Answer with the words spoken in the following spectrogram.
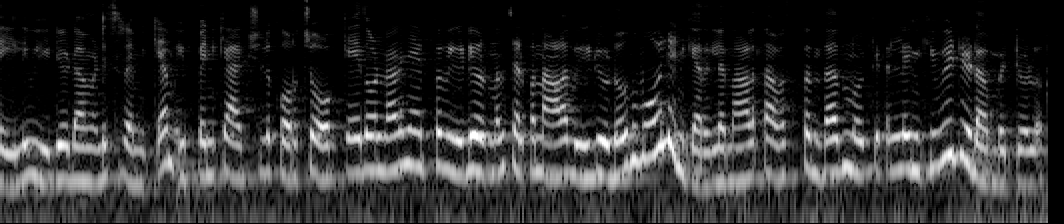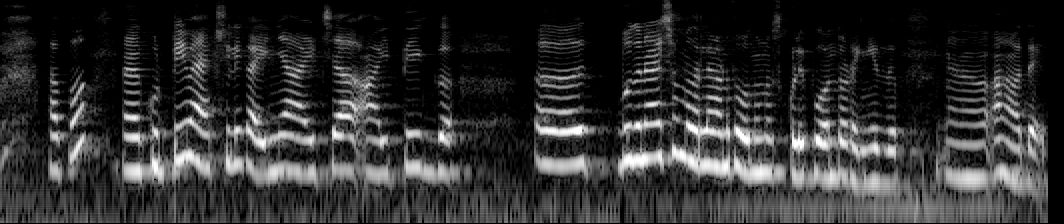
ഡെയിലി വീഡിയോ ഇടാൻ വേണ്ടി ശ്രമിക്കാം. ഇപ്പം എനിക്ക് ആക്ച്വലി കുറച്ച് ഓക്കെ ആയതുകൊണ്ടാണ് ഞാൻ ഇപ്പോൾ വീഡിയോ ഇടുന്നത്. ചിലപ്പോൾ നാളെ വീഡിയോ ഇടുമെന്ന് പോലും എനിക്കറിയില്ല. നാളത്തെ അവസ്ഥ എന്താണെന്ന് നോക്കിയിട്ടല്ലേ എനിക്ക് വീഡിയോ ഇടാൻ പറ്റുള്ളൂ. അപ്പോൾ കുട്ടിയും ആക്ച്വലി കഴിഞ്ഞ ആഴ്ച ഐ തിങ്ക് ബുധനാഴ്ച മുതലാണ് തോന്നുന്നു സ്കൂളിൽ പോകാൻ തുടങ്ങിയത്. ആ, അതെ.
